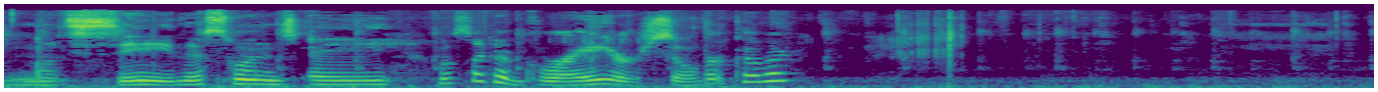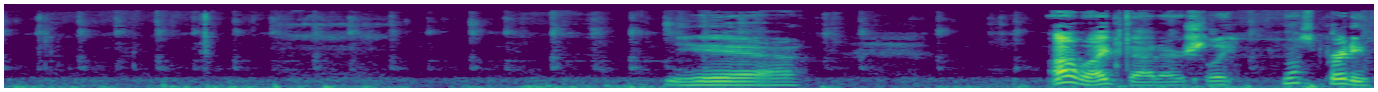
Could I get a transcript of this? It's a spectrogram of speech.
Let's see, this one's a, looks like a gray or silver color. Yeah, I like that actually. That's pretty.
